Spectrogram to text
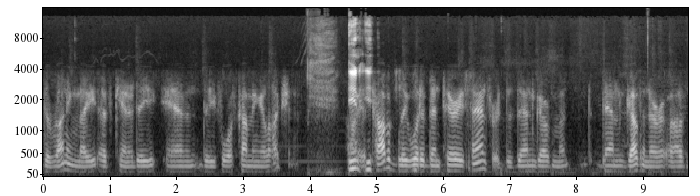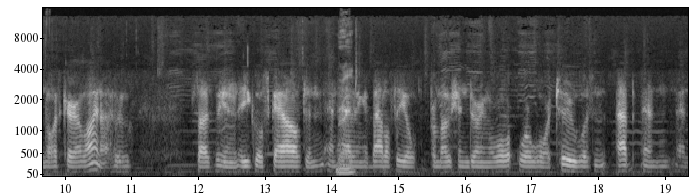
the running mate of Kennedy in the forthcoming election. In, uh, it, it probably would have been Terry Sanford, the then government, then governor of North Carolina, who, besides being an Eagle Scout and, and right. having a battlefield promotion during World, World War II, was an ab- and and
